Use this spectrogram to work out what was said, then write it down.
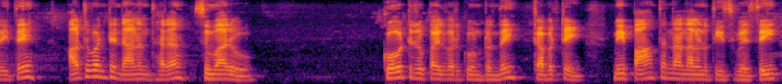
అయితే అటువంటి నాణం ధర సుమారు కోటి రూపాయల వరకు ఉంటుంది. కాబట్టి మీ పాత నాణాలను తీసివేసి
